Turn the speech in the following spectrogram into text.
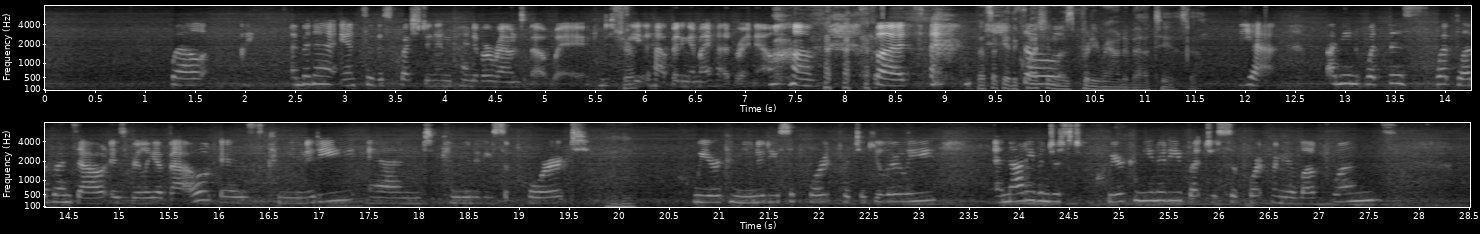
well, I, I'm going to answer this question in kind of a roundabout way. I can just sure. see it happening in my head right now. Um, but that's okay. The so, question was pretty roundabout too. So yeah. I mean, what this, what Blood Runs Out is really about is community and community support, mm-hmm. Queer community support, particularly, and not even just queer community, but just support from your loved ones.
